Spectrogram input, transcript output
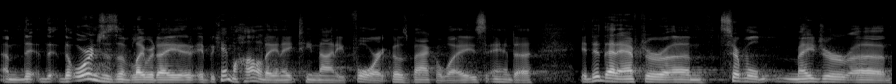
um, the, the, the, origins of Labor Day, it, it, became a holiday in 1894. It goes back a ways. And uh, it did that after um, several major uh,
